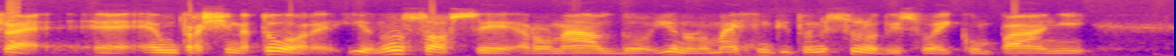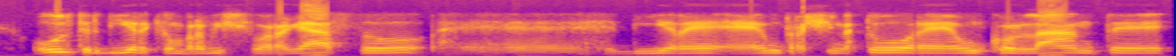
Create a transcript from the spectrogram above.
cioè eh, è un trascinatore. Io non so se Ronaldo, io non ho mai sentito nessuno dei suoi compagni, oltre a dire che è un bravissimo ragazzo, eh, dire è un trascinatore, è un collante,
